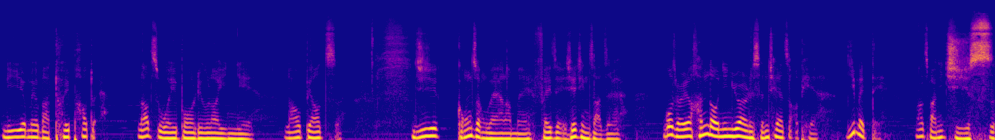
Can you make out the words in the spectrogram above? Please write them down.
你有没有把腿跑断？老子微博留了一年，老婊子，你公证完了没？费这些劲咋子呢？我这儿有很多你女儿的生前照片，你没得，老子把你急死！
